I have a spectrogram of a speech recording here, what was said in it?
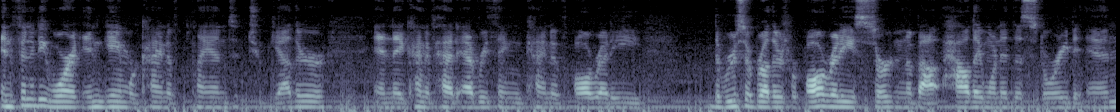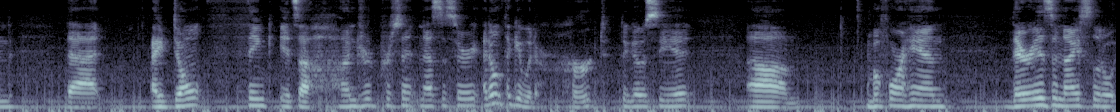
Infinity War and Endgame were kind of planned together, and they kind of had everything kind of already. The Russo brothers were already certain about how they wanted this story to end, that I don't think it's a hundred percent necessary. I don't think it would hurt to go see it um, beforehand. There is a nice little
